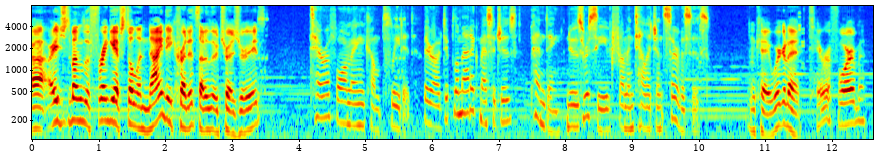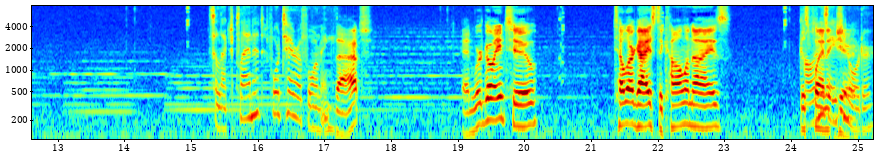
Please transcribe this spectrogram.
Uh, our agents among the Ferengi have stolen 90 credits out of their treasuries. Terraforming completed. There are diplomatic messages pending. News received from intelligence services. Okay, we're gonna terraform Select planet for terraforming. that. And we're going to tell our guys to colonize this planet Colonization here. order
